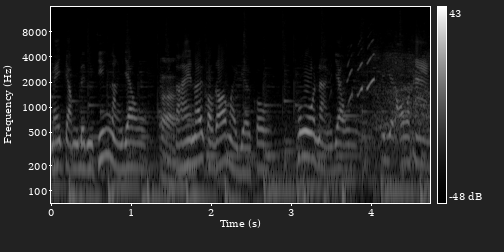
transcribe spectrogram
mẹ chồng đình chiến nàng dâu À. à. hay nói câu đó mà giờ cô thua nàng dâu bây giờ đầu hàng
